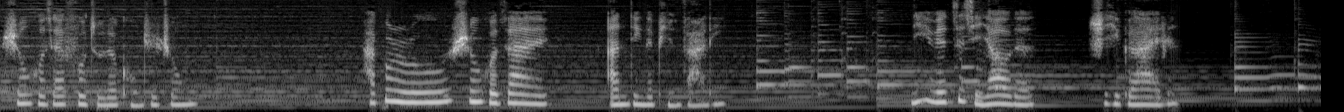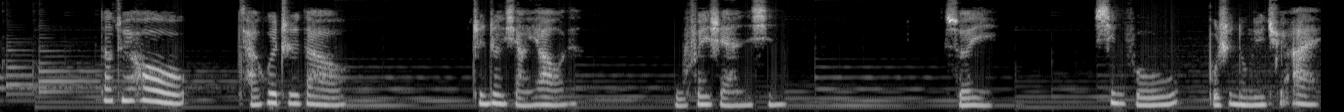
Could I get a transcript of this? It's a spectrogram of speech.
生活在富足的恐惧中。还不如生活在安定的贫乏里。你以为自己要的是一个爱人，到最后才会知道，真正想要的无非是安心。所以，幸福不是努力去爱，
